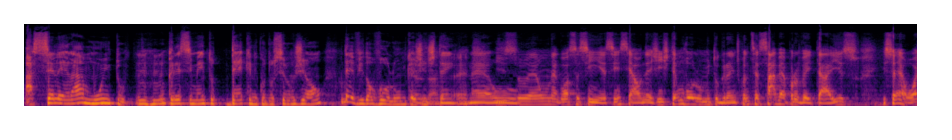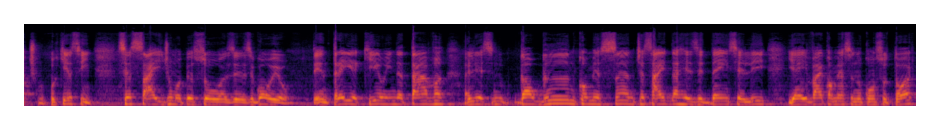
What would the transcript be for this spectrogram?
acelerar muito uhum. o crescimento técnico do cirurgião devido ao volume que a Exato, gente tem. É. Né? O... Isso é um negócio assim essencial, né? A gente tem um volume muito grande. Quando você sabe aproveitar isso, isso é ótimo, porque assim você sai de uma pessoa às vezes igual eu, entrei aqui, eu ainda estava ali assim, galgando, começando, tinha saído da residência ali, e aí vai, começa no consultório.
